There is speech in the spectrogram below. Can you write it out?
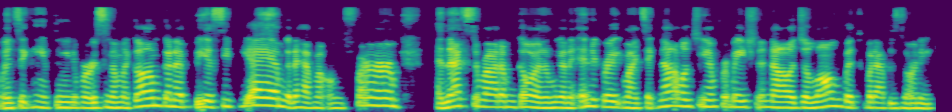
went to Hampton University and I'm like, oh, I'm going to be a CPA. I'm going to have my own firm. And that's the route I'm going. I'm going to integrate my technology information and knowledge along with what I was learning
